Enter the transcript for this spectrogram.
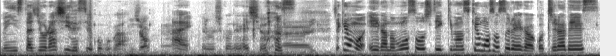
メインスタジオらしいですよ、ここが。でしょ、うんはい。よろしくお願いします。はーい。じゃあ今日も映画の妄想をしていきます。今日妄想する映画はこちらです。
